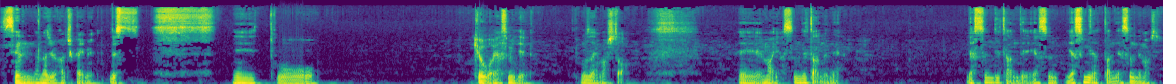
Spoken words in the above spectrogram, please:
1078回目です。えーっと、今日は休みでございました。えー、まあ休んでたんでね。休んでたんで、休、休みだったんで休んでました。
